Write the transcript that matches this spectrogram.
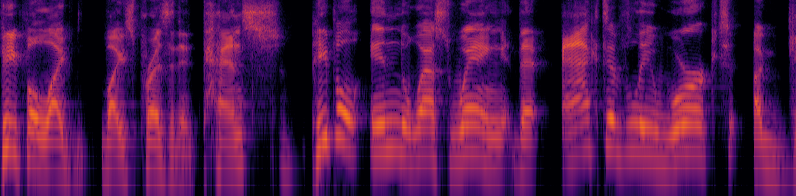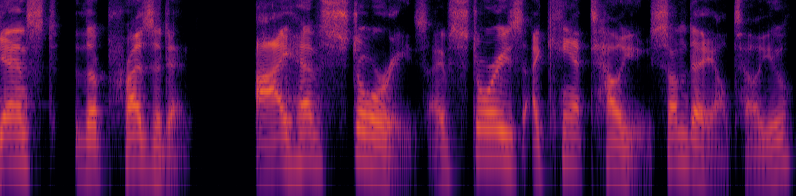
people like Vice President Pence, people in the West Wing that actively worked against the president. I have stories. I have stories I can't tell you. Someday I'll tell you.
